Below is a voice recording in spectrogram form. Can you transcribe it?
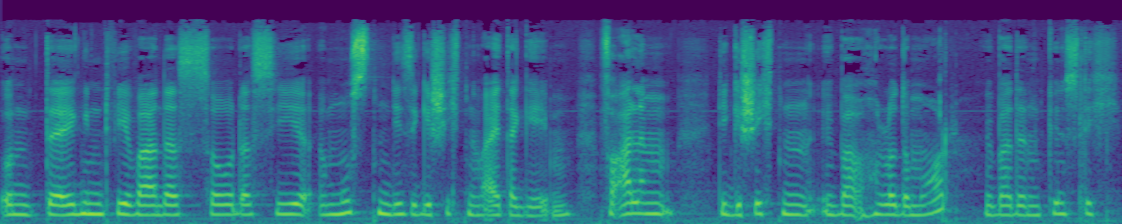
Und äh, irgendwie war das so, dass sie mussten diese Geschichten weitergeben. Vor allem die Geschichten über Holodomor, über den künstlichen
